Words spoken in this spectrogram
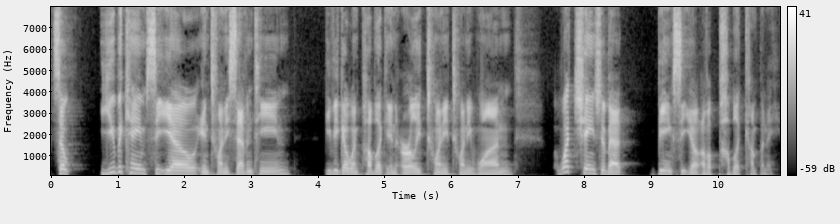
So you became CEO in 2017. EVgo went public in early 2021. What changed about being CEO of a public company?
